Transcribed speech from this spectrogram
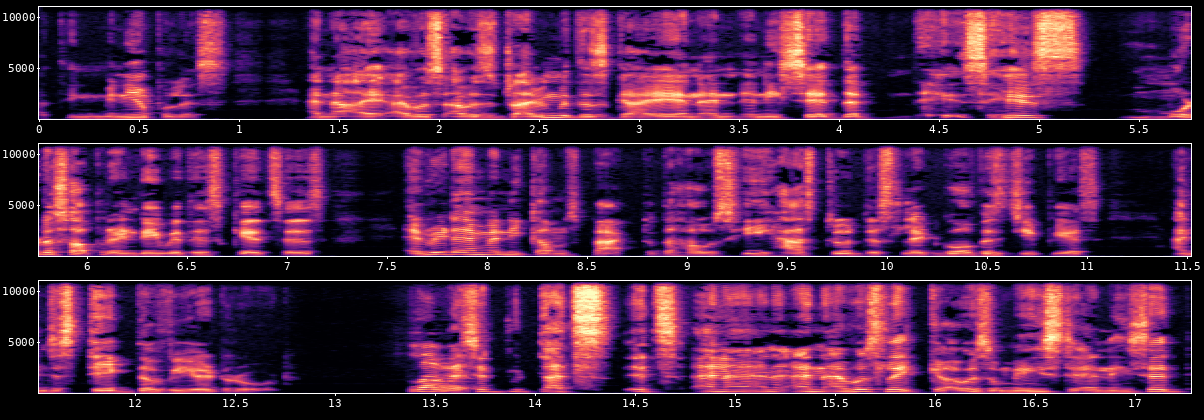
I think Minneapolis, and I, I was I was driving with this guy, and, and and he said that his his modus operandi with his kids is every time when he comes back to the house, he has to just let go of his GPS and just take the weird road. Love it. I said, but that's it's and and and I was like, I was amazed, and he said,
